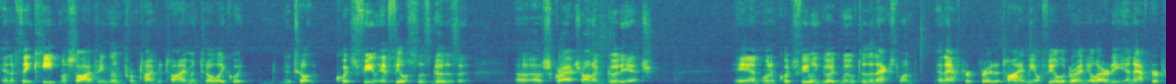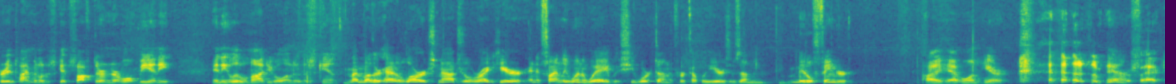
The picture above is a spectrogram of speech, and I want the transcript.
And if they keep massaging them from time to time until they quit until it quits feeling it feels as good as a, a, a scratch on a good itch and when it quits feeling good, move to the next one. And after a period of time, you'll feel the granularity, and after a period of time, it'll just get softer and there won't be any, any little nodule under the skin. My mother had a large nodule right here, and it finally went away, but she worked on it for a couple of years. It was on the middle finger. I have one here, as a matter Yeah. of fact,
